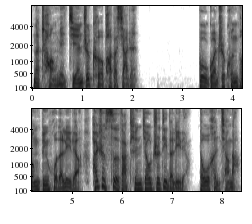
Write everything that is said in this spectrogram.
那场面简直可怕的吓人。不管是鲲鹏冰火的力量，还是四大天骄之地的力量，都很强大。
